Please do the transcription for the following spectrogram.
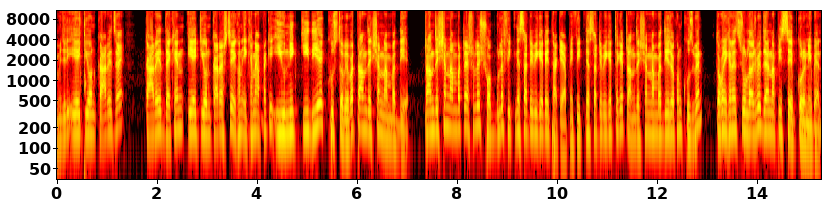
আমি যদি এআইটি অন কারে যাই কারে দেখেন এআইটি অন কার আসছে, এখন এখানে আপনাকে ইউনিক কি দিয়ে খুঁজতে হবে, বা ট্রানজেকশন নাম্বার দিয়ে। ট্রানজেকশন নাম্বারটা আসলে সবগুলো ফিটনেস সার্টিফিকেটেই থাকে। আপনি ফিটনেস সার্টিফিকেট থেকে ট্রানজেকশন নাম্বার দিয়ে যখন খুঁজবেন, তখন এখানে চলে আসবে যেন আপনি সেভ করে নেবেন।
